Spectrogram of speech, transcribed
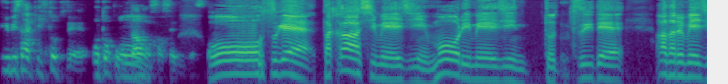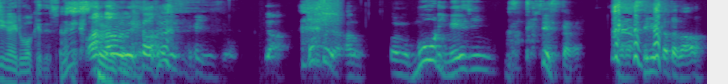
指先一つで男をダウンさせるんです、ね。おー、すげえ。高橋名人、毛利名人と次いで、アナル名人がいるわけですね。あ、なるほど、あの、いいんですよ。本当に、あの、あの、毛利名人的ですかね。あの攻め方が。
